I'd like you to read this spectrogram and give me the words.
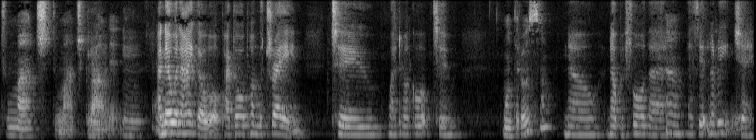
too much too much crowded I know when I go up, I go up on the train to where do I go up to? Monterosso No, no, before there. Oh. Is it Larice?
